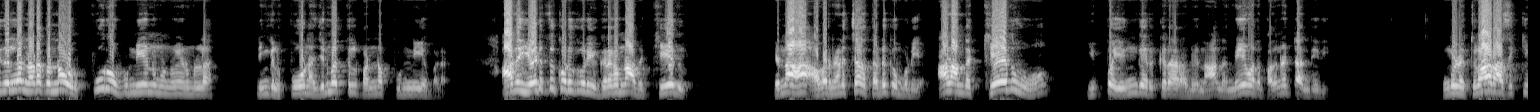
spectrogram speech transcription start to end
இதெல்லாம் நடக்கணும்னா ஒரு பூர்வ புண்ணியம்னு ஒன்று வேணும்ல? நீங்கள் போன ஜென்மத்தில் பண்ண புண்ணிய பலன். அதை எடுத்து கொடுக்கக்கூடிய கிரகம்னா அது கேது. ஏன்னா அவர் நினைச்சா அதை தடுக்க முடியும். ஆனா அந்த கேதுவும் இப்போ எங்கே இருக்கிறார் அப்படின்னா அந்த மே மாதம் பதினெட்டாம் தேதி உங்களுடைய துலா ராசிக்கு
